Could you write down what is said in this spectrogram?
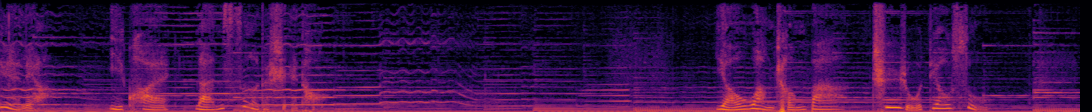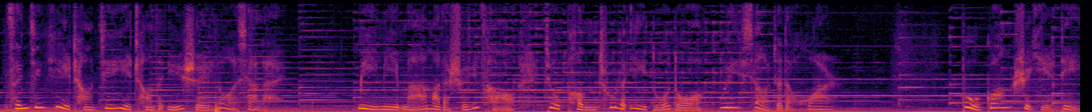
月亮，一块蓝色的石头。遥望城巴，痴如雕塑。曾经一场接一场的雨水落下来，密密麻麻的水草就捧出了一朵朵微笑着的花儿。不光是野地，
